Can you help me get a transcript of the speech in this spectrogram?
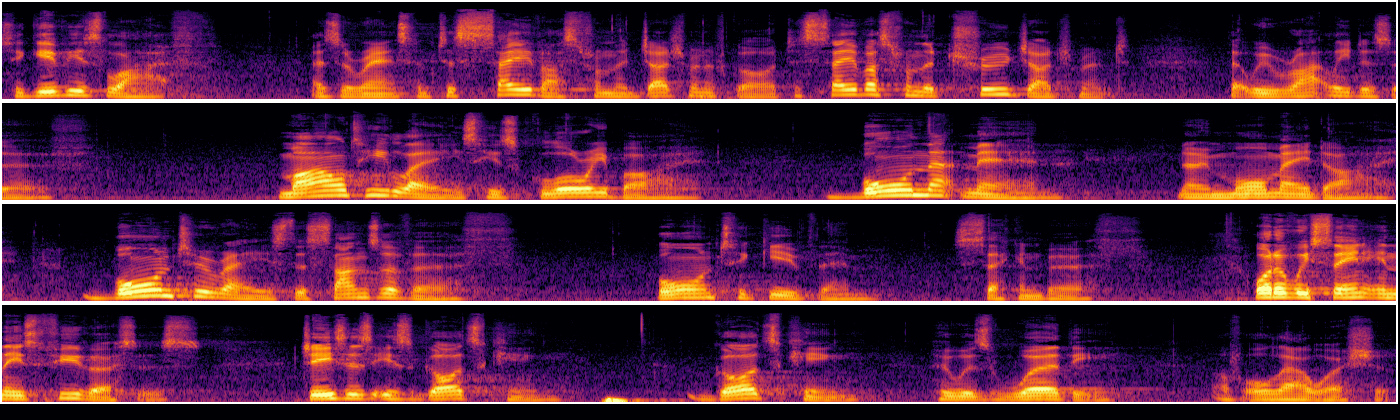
to give his life as a ransom, to save us from the judgment of God, to save us from the true judgment that we rightly deserve. Mild he lays his glory by, born that man no more may die, born to raise the sons of earth, born to give them second birth. What have we seen in these few verses? Jesus is God's King. God's King who is worthy of all our worship.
